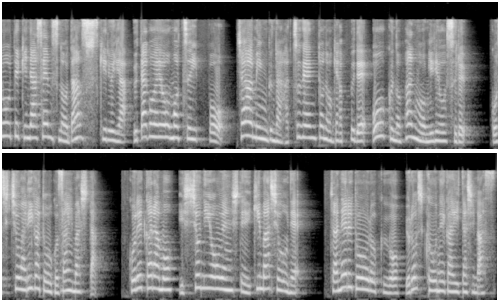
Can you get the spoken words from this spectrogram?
倒的なセンスのダンススキルや歌声を持つ一方、チャーミングな発言とのギャップで多くのファンを魅了する。ご視聴ありがとうございました。これからも一緒に応援していきましょうね。チャンネル登録をよろしくお願いいたします。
